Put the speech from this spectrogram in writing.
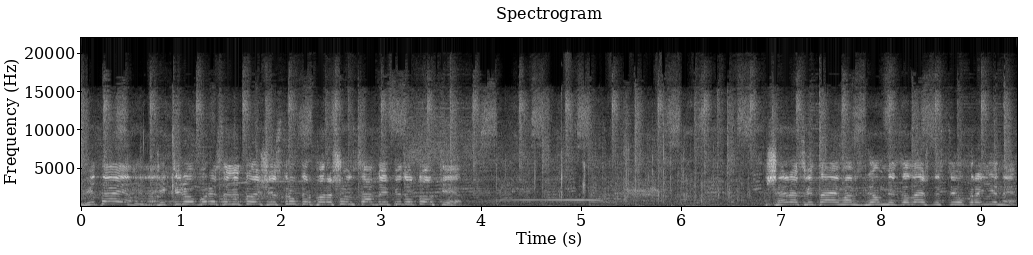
Вітаємо! Дегтярьов Борис Анатолійович, інструктор парашут-десантної підготовки. Ще раз вітаємо вам з Днем Незалежності України.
